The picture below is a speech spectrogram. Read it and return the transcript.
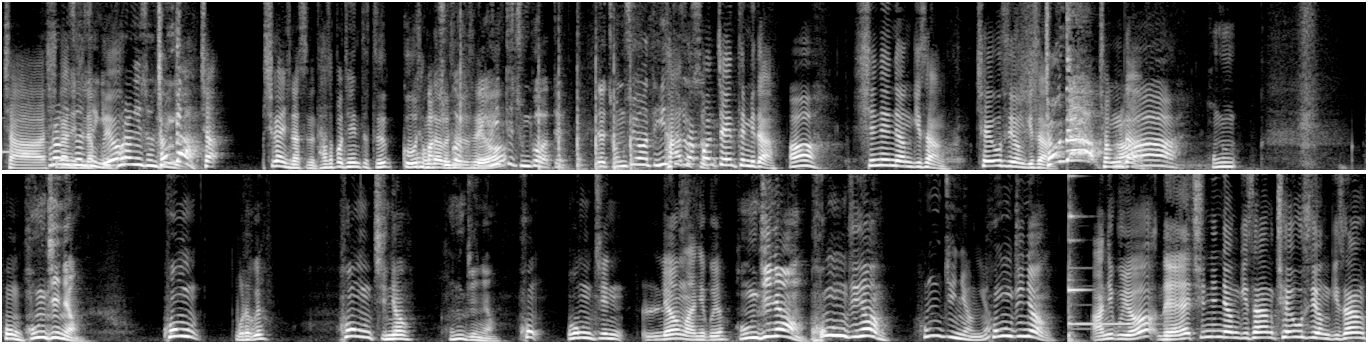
자, 호랑이 시간이 선생님, 지났고요. 호랑이 선생님. 정답! 자, 시간이 지났습니다. 다섯 번째 힌트 듣고 정답을 맞춘 것 같아. 써주세요. 내가 힌트 준것 같아. 내가 정수영한테 힌트 다섯 줬어. 번째 힌트입니다. 아, 신인 연기상, 최우수 연기상. 정답! 정답. 아, 홍, 홍. 홍진영. 홍 뭐라고요? 홍진영. 홍진영. 홍 홍진령 아니고요. 홍진영! 홍진영. 홍진영이요? 홍진영 아니고요. 네, 신인 연기상, 최우수 연기상,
